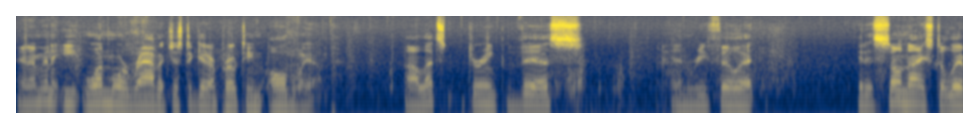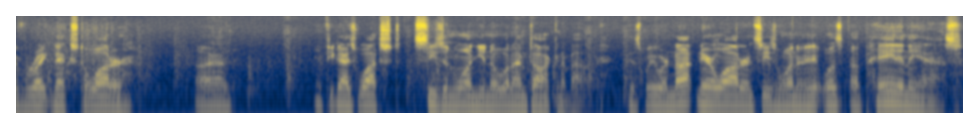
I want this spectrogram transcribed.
And I'm going to eat one more rabbit just to get our protein all the way up. Uh, let's drink this and refill it. It is so nice to live right next to water. Uh, if you guys watched season one, you know what I'm talking about. Because we were not near water in season one, and it was a pain in the ass.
